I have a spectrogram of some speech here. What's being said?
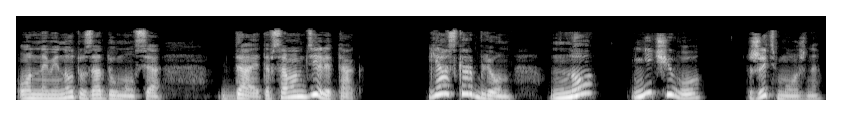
Он на минуту задумался. «Да, это в самом деле так. Я оскорблен, но ничего, жить можно».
